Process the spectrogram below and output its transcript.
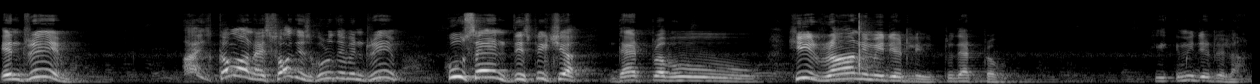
in dream. I, come on, I saw this Gurudev in dream. Who sent this picture? That Prabhu. He ran immediately to that Prabhu. He immediately ran.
